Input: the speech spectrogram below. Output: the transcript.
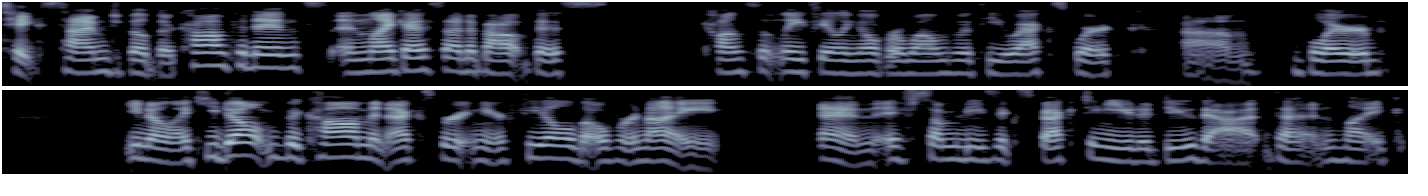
takes time to build their confidence. And like I said about this constantly feeling overwhelmed with UX work um, blurb, you know, like you don't become an expert in your field overnight and if somebody's expecting you to do that then like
